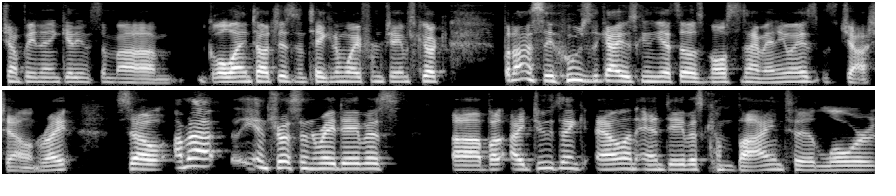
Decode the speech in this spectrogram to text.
jumping in, getting some um, goal line touches and taking away from James Cook. But honestly, who's the guy who's going to get those most of the time, anyways? It's Josh Allen, right? So I'm not interested in Ray Davis, uh, but I do think Allen and Davis combined to lower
